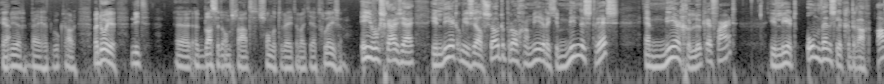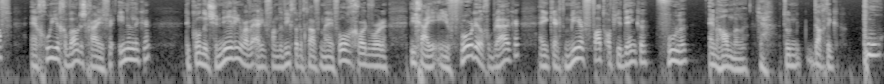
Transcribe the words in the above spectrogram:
weer bij het boek te houden. Waardoor je niet uh, het bladzijde omslaat zonder te weten wat je hebt gelezen. In je boek schrijf jij... je leert om jezelf zo te programmeren dat je minder stress en meer geluk ervaart. Je leert onwenselijk gedrag af en goede gewoontes ga je verinnerlijken de conditionering, waar we eigenlijk van de wieg tot het graf mee volgegooid worden... die ga je in je voordeel gebruiken. En je krijgt meer vat op je denken, voelen en handelen. Ja. Toen dacht ik, poeh,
